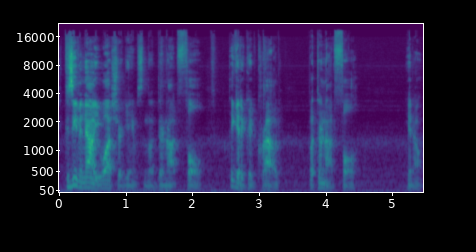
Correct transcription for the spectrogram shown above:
Because even now you watch their games and they're not full. They get a good crowd, but they're not full. You know,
